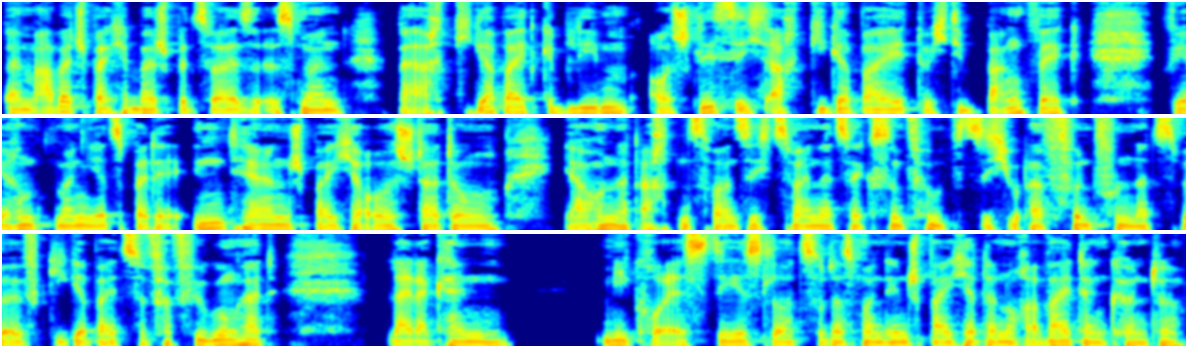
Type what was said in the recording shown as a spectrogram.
beim Arbeitsspeicher beispielsweise ist man bei 8 Gigabyte geblieben, ausschließlich 8 Gigabyte durch die Bank weg, während man jetzt bei der internen Speicherausstattung ja 128, 256 oder 512 Gigabyte zur Verfügung hat. Leider kein Micro-SD-Slot, so dass man den Speicher dann noch erweitern könnte.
